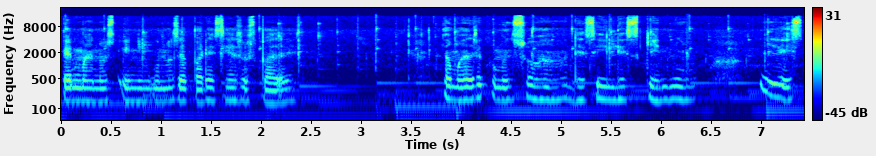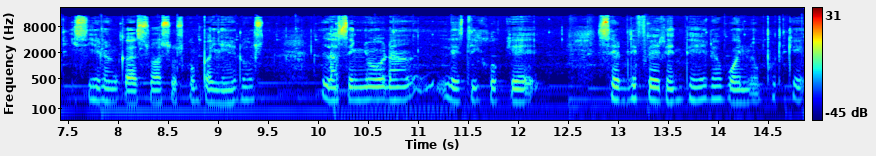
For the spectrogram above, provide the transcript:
hermanos y ninguno se parecía a sus padres. La madre comenzó a decirles que no les hicieran caso a sus compañeros. La señora les dijo que ser diferente era bueno porque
